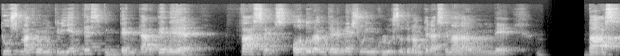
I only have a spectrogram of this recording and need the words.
tus macronutrientes, intentar tener fases o durante el mes o incluso durante la semana donde vas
